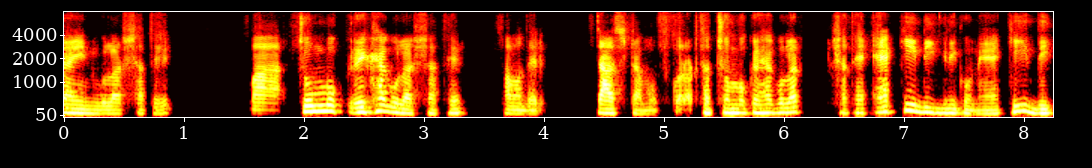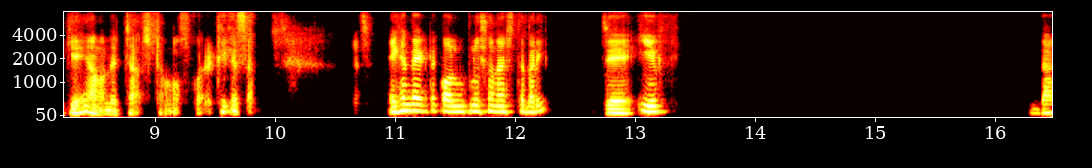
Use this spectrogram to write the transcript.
লাইনগুলোর সাথে বা চুম্বক রেখাগুলোর সাথে আমাদের চার্জটা মুভ করে। অর্থাৎ চুম্বক রেখাগুলোর সাথে একই ডিগ্রি কোণে, একই দিকে আমাদের চার্জটা মুভ করে, ঠিক আছে? এখান থেকে একটা কনক্লুশন আসতে পারি যে if the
